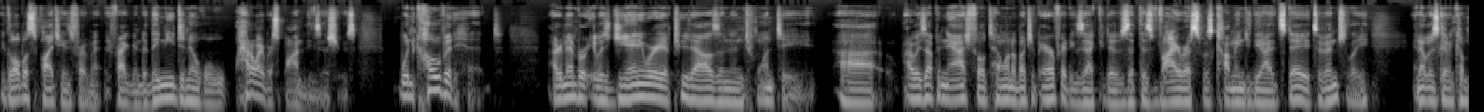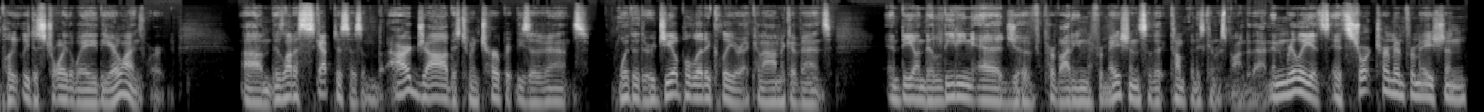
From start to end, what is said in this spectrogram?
the global supply chain is fragmented. They need to know well, how do I respond to these issues? When COVID hit, I remember it was January of 2020. Uh, I was up in Nashville telling a bunch of air freight executives that this virus was coming to the United States eventually and it was going to completely destroy the way the airlines worked. Um, there's a lot of skepticism, but our job is to interpret these events, whether they're geopolitically or economic events, and be on the leading edge of providing information so that companies can respond to that. And really, it's it's short term information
